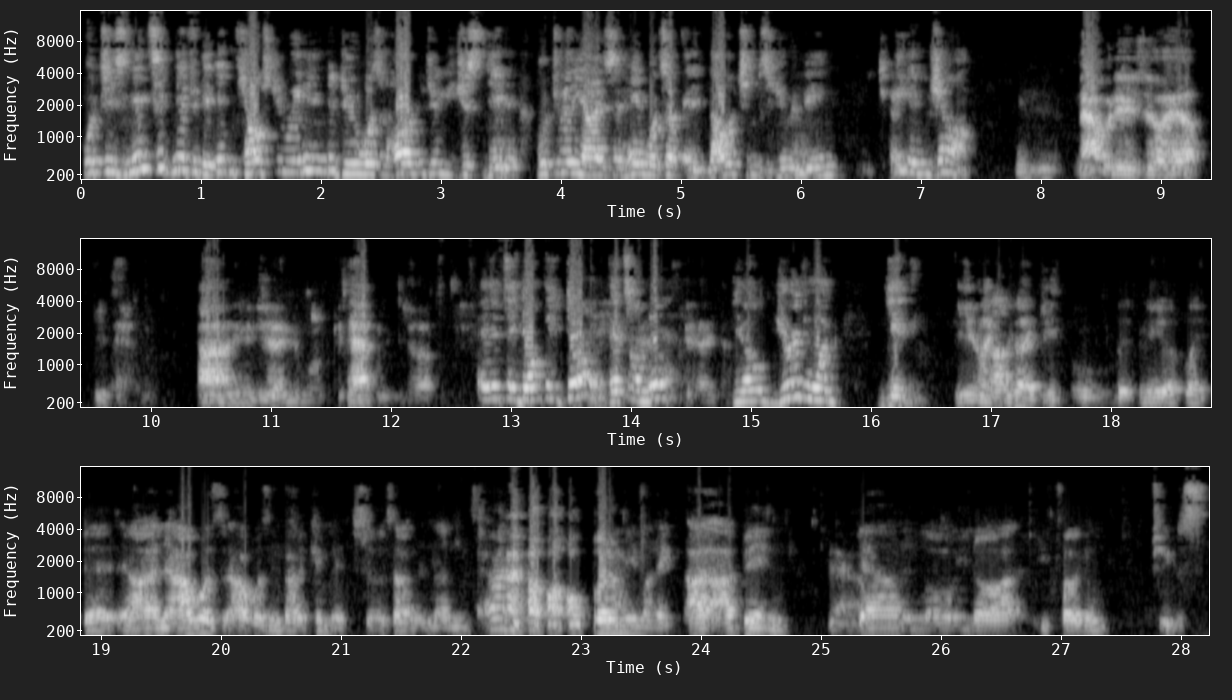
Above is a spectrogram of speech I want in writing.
which is insignificant, it didn't cost you anything to do, wasn't hard to do, you just did it, looked him in the eye and said, hey, what's up? And acknowledged him as a human mm-hmm. being, he didn't jump. Mm-hmm. Nowadays, oh hell, I don't even do that anymore of them do. And if they don't, they don't. That's on them. Yeah, You know, you're the one giving. You like, I've like had people lift me up like that, and I, and I wasn't. I wasn't about to commit suicide or nothing. oh, But I mean, like I, I've been yeah. down and low. You know, I you fucking just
